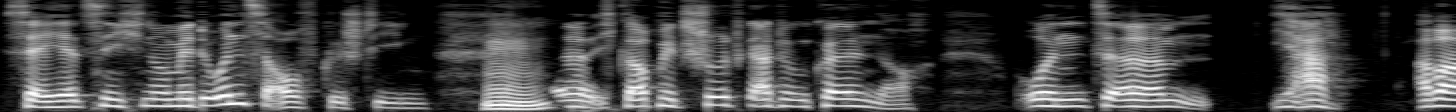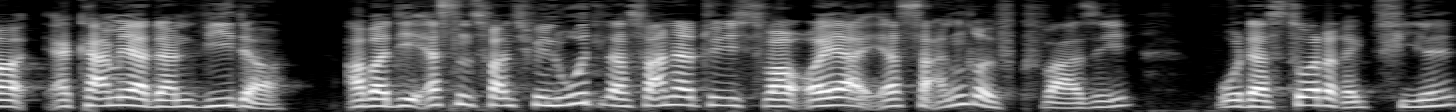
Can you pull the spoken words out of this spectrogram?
ist ja jetzt nicht nur mit uns aufgestiegen. Mhm. Äh, ich glaube mit Stuttgart und Köln noch. Und ähm, ja, aber er kam ja dann wieder. Aber die ersten 20 Minuten, das war natürlich, es war euer erster Angriff quasi, wo das Tor direkt fiel.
